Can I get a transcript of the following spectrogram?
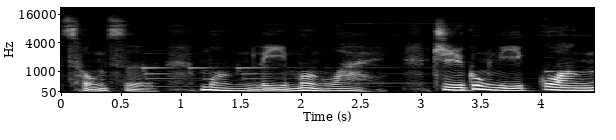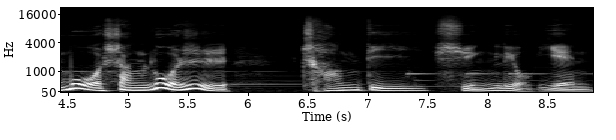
从此梦里梦外，只共你广漠赏落日，长堤寻柳烟，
